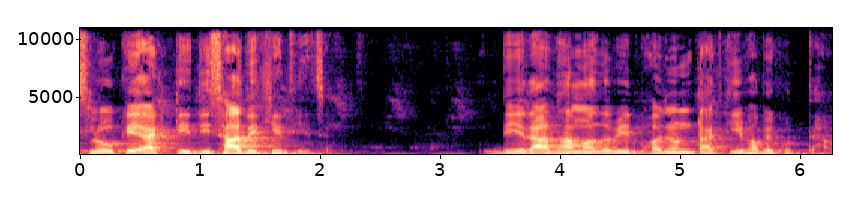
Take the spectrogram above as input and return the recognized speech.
শ্লোকে একটি দিশা দেখিয়ে দিয়েছেন। দিয়ে রাধা মাধবীর ভজনটা কীভাবে করতে হবে?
